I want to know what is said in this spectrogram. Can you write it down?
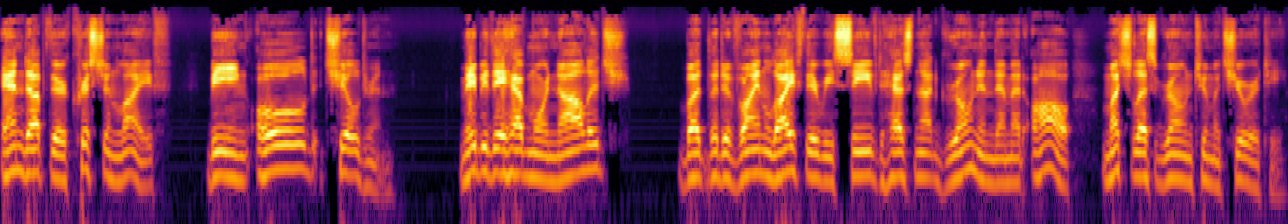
end up their Christian life being old children. Maybe they have more knowledge, but the divine life they received has not grown in them at all, much less grown to maturity.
